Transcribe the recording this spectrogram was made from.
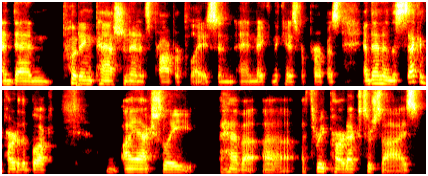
And then putting passion in its proper place and, and making the case for purpose. And then in the second part of the book i actually have a, a, a three part exercise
